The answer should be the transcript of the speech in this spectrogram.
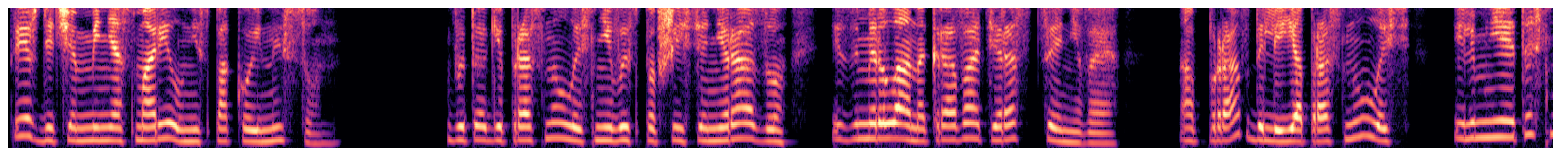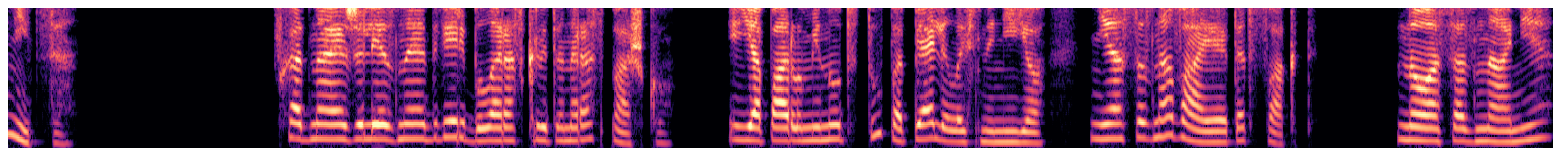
прежде чем меня сморил неспокойный сон. В итоге проснулась, не выспавшейся ни разу, и замерла на кровати, расценивая, а правда ли я проснулась или мне это снится? Входная железная дверь была раскрыта нараспашку, и я пару минут тупо пялилась на нее, не осознавая этот факт. Но осознание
